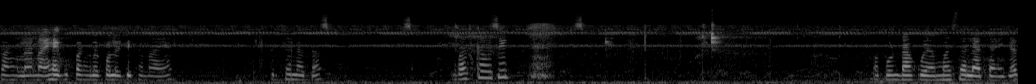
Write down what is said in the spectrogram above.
चांगला नाही आहे चांगल्या क्वालिटीचा नाही आहे. तर चला आता. बस काय होतील आपण टाकूया मसाला आता ह्याच्यात.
